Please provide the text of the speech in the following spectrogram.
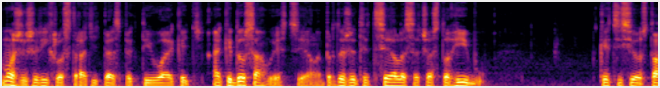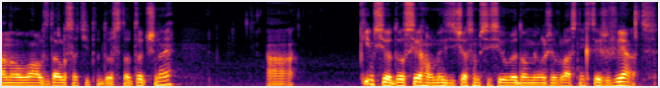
Môžeš rýchlo stratiť perspektívu, aj keď, aj keď dosahuješ ciele, pretože tie ciele sa často hýbu. Keď si si ho stanovoval, zdalo sa ti to dostatočné a kým si ho dosiahol, medzičasom si si uvedomil, že vlastne chceš viac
